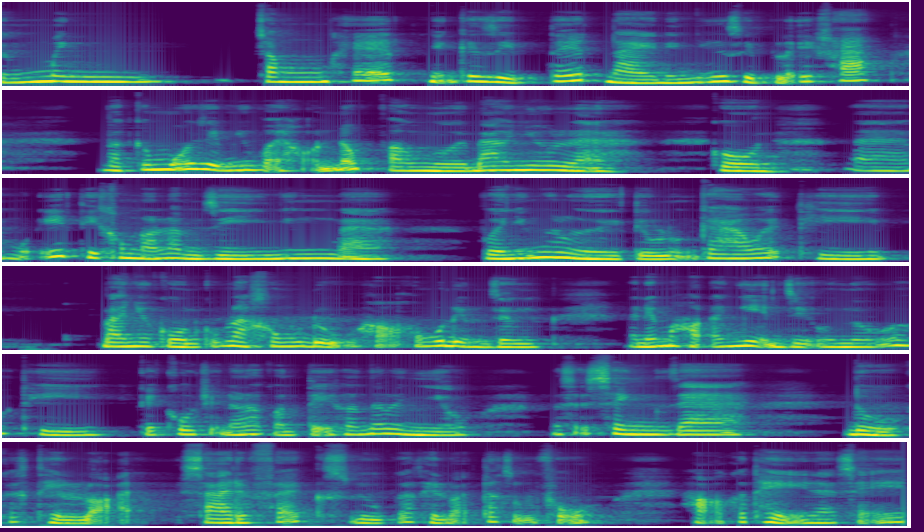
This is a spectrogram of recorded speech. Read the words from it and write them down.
chứng minh trong hết những cái dịp tết này đến những dịp lễ khác. Và cứ mỗi dịp như vậy họ nốc vào người bao nhiêu là cồn. À, một ít thì không nói làm gì nhưng mà với những người tiểu lượng cao ấy thì bao nhiêu cồn cũng là không đủ họ không có điểm dừng. Và nếu mà họ đã nghiện rượu nữa thì cái câu chuyện đó là còn tệ hơn rất là nhiều nó sẽ sinh ra đủ các thể loại side effects đủ các thể loại tác dụng phụ. Họ có thể là sẽ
